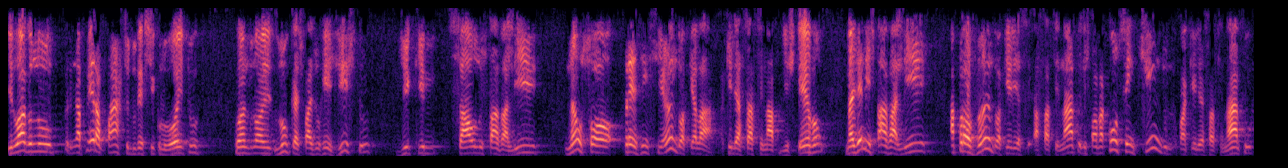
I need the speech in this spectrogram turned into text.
E logo no, na primeira parte do versículo 8, quando nós, Lucas faz o registro de que Saulo estava ali, não só presenciando aquela, aquele assassinato de Estevão, mas ele estava ali aprovando aquele assassinato, ele estava consentindo com aquele assassinato,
